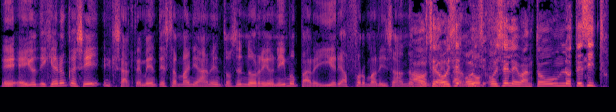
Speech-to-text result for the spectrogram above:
eh, ellos dijeron que sí, exactamente esta mañana. Entonces nos reunimos para ir a formalizando. Ah, o sea, hoy se, hoy, concretando- hoy se levantó un lotecito.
